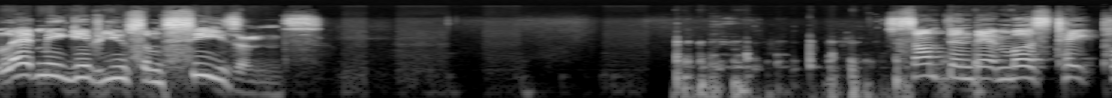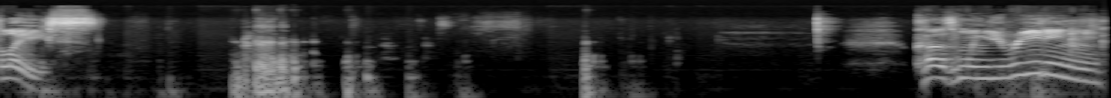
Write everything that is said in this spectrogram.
let me give you some seasons. Something that must take place. Because when you're reading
